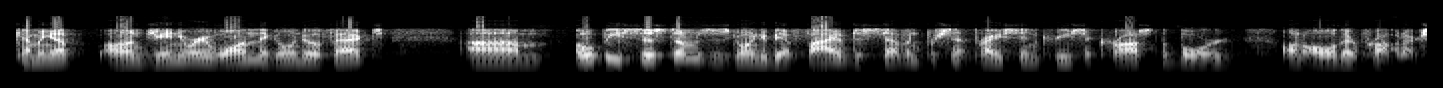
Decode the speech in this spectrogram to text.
coming up on January 1. They go into effect. Um, OP Systems is going to be a 5 to 7% price increase across the board on all of their products.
